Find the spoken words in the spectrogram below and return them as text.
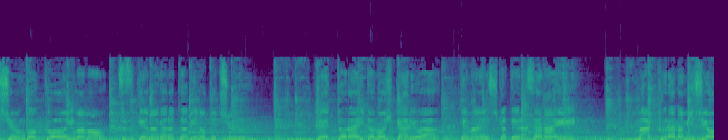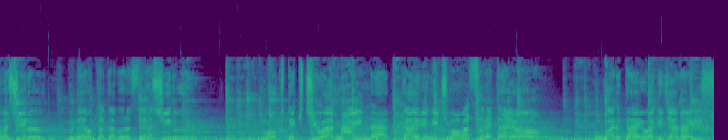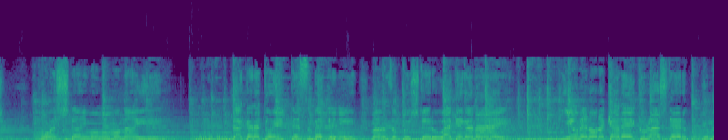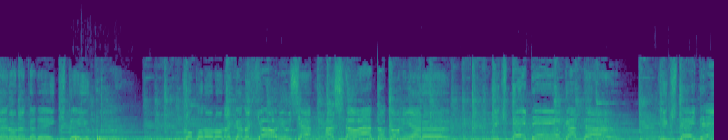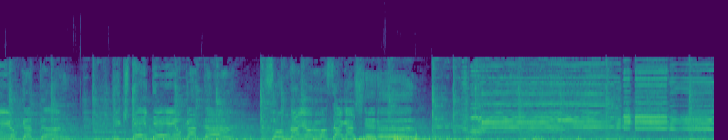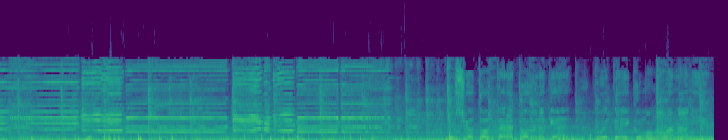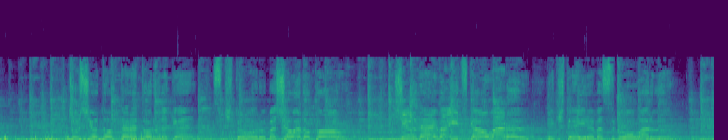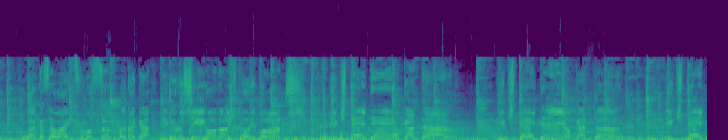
春ごっこを今も続けながら旅の途中ヘッドライトの光は手前しか照らさない。真っ暗な道を走る。胸を高ぶらせ走る。目的地はないんだ。帰り道も忘れたよ。追われたいわけじゃないし。壊したいものもない。だからといって全てに満足してるわけがない。夢の中で暮らしてる。夢の中で生きてゆく。心の中の漂流者。明日はどこにある。生きていてよかった。生きていてよかった。ていてよかった。そんな夜を探してる。年を取ったら取るだけ。増えていくものは何？年を取ったら取るだけ。透き通る場所はどこ？10代はいつか終わる。生きていればすぐ終わる。若さはいつもすっぱだか見苦しいほど一人ぼっち。生きていてよかった。生きていてよかった。生きていて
